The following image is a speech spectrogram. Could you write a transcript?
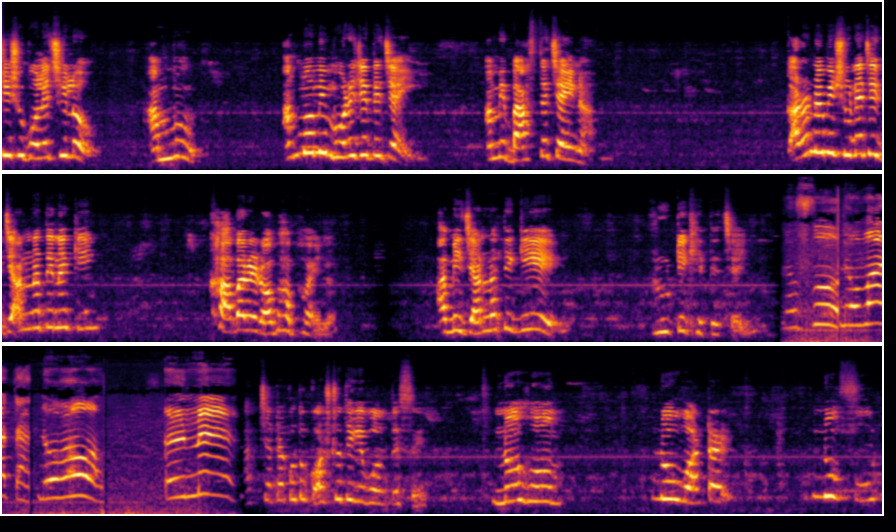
শিশু বলেছিল, আম্মু আম্মু, আমি মরে যেতে চাই। আমি বাঁচতে চাই না। কারণ আমি শুনেছি জান্নাতে নাকি খাবারের অভাব হয় না। আমি জান্নাতে গিয়ে রুটি খেতে চাই। বাচ্চাটা কত কষ্ট থেকে বলতেছে। No home no water no food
